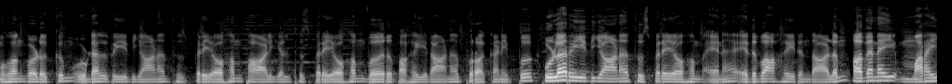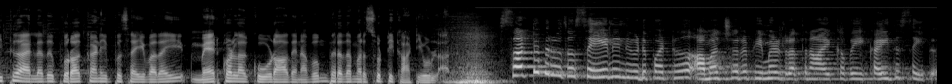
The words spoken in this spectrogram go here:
முகங்கொடுக்கும் உடல் ரீதியான துஷ்பிரயோகம் பாலியல் துஷ்பிரயோகம் வேறு வகையிலான புறக்கணிப்பு உள ரீதியான துஷ்பிரயோகம் என எதுவாக இருந்தாலும் அதனை மறைத்து அல்லது புறக்கணிப்பு செய்வதை மேற்கொள்ளக்கூடாதெனவும் பிரதமர் சுட்டிக்காட்டியுள்ளார். சட்டவிரோத செயலில் ஈடுபட்டு அமைச்சர் பிமல் ரத்நாயக்கவை கைது செய்து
